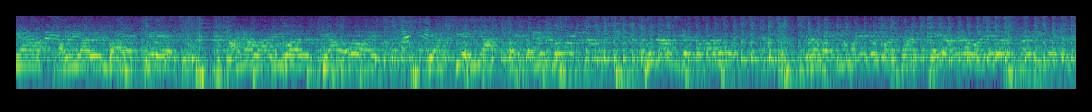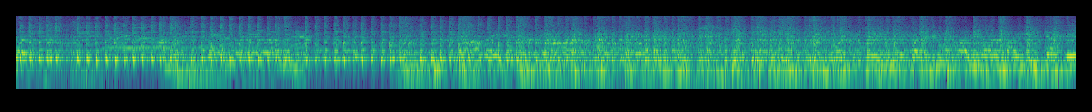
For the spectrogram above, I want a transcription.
અહીંયા મળી આવેલ બાળક છે. આના વાલીવાર જ્યાં હોય, ત્યાંથી અહીંયા ભાઈ, તમે છો શું નામ છે તમારું? પેલા ભાઈનો મળી લો પાછળ. ભાઈ, આના વાલી વાળો ગયા છે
